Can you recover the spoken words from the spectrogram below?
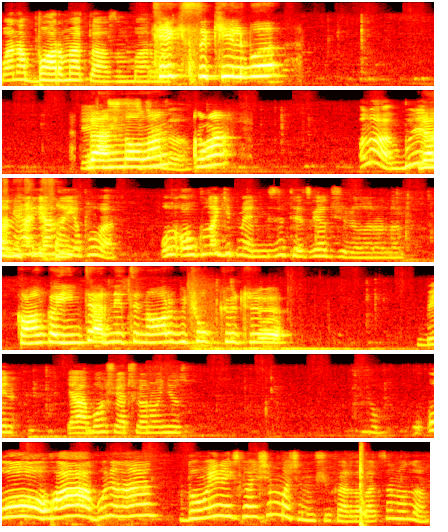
Bana bağırmak lazım bağırmak. Tek skill bu. En Bende olan o. ama Ana bu ne Biraz lan her yerde sen. yapı var. O, okula gitmeyelim bizi tezgaha düşürüyorlar orada. Kanka internetin harbi çok kötü. Ben ya boş ver şu an oynuyoruz. Oha bu ne lan? Domain expansion mı açılmış yukarıda baksana oğlum.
